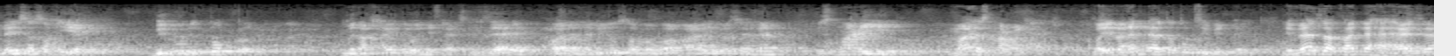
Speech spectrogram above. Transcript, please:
ليس صحيح بدون الطهر من الحيض والنفاس. لذلك قال النبي صلى الله عليه وسلم اصنعي ما يصنع الحاج غير أن لا تطوفي بالبيت. لماذا قال لها هذا؟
